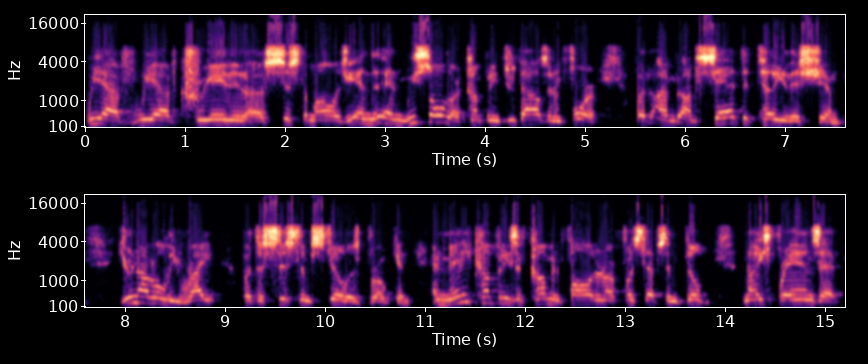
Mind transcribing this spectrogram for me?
we have we have created a systemology and and we sold our company in 2004 but I'm, I'm sad to tell you this jim you're not only right but the system still is broken. And many companies have come and followed in our footsteps and built nice brands that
